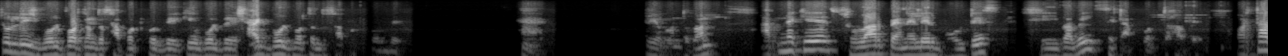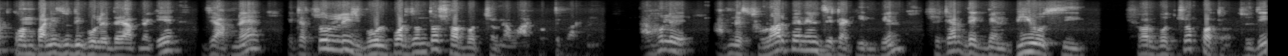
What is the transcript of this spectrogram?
চল্লিশ ভোল্ট পর্যন্ত সাপোর্ট করবে, কেউ বলবে ষাট ভোল্ট পর্যন্ত সাপোর্ট করবে। হ্যাঁ প্রিয় বন্ধুগণ, আপনাকে সোলার প্যানেলের ভোল্টেজ সেইভাবেই সেট করতে হবে। অর্থাৎ কোম্পানি যদি বলে দেয় আপনাকে যে আপনি এটা চল্লিশ ভোল্ট পর্যন্ত সর্বোচ্চ ব্যবহার করতে পারবেন। তাহলে আপনি সোলার প্যানেল যেটা কিনবেন, সেটার দেখবেন বিওসি সর্বোচ্চ কত? যদি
